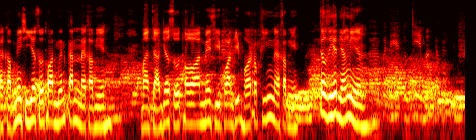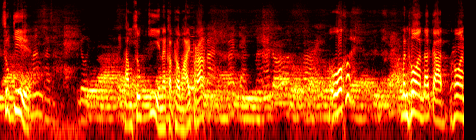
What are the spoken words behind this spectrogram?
นะครับแม่ชียโสธรเหมือนกันนะครับนี่มาจากยโสธรแม่ชีพรทิพย์หอระพิงค์นะครับนี่ เจ้าสิเฮ็ดหยังนี่ ซุกี้ มั่งค่ะจ้ะโดยเป็นทำซุกี้นะครับถวายพระ บ้านบ้านจากมหาดอกไปโอ้ยมันห้อนอากาศห้อน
